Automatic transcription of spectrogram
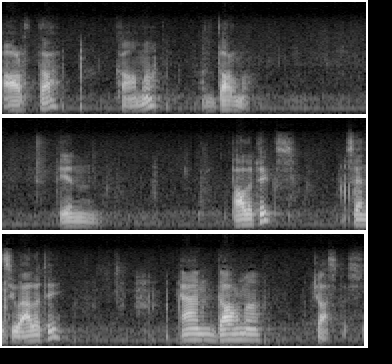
artha, kama, and dharma. In politics, sensuality, and dharma, justice.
